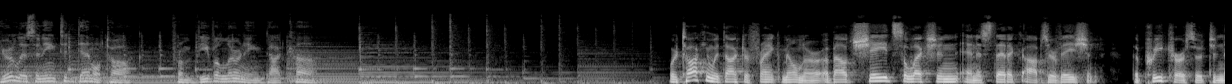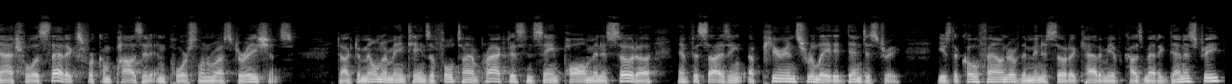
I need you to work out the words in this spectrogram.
You're listening to Dental Talk from VivaLearning.com. We're talking with Dr. Frank Milner about shade selection and aesthetic observation, the precursor to natural aesthetics for composite and porcelain restorations. Dr. Milner maintains a full-time practice in St. Paul, Minnesota, emphasizing appearance-related dentistry. He is the co-founder of the Minnesota Academy of Cosmetic Dentistry,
